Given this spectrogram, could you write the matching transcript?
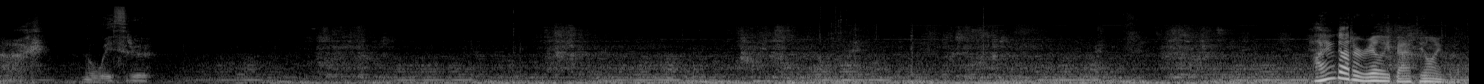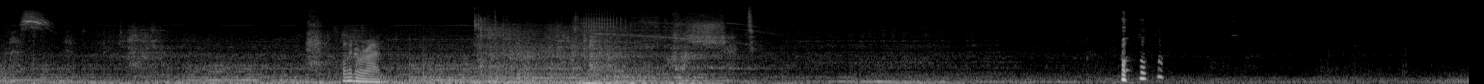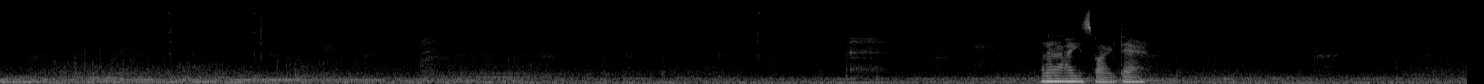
Ah, no way through. I've got a really bad feeling about this. I'm gonna run. Shit. Another right there.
